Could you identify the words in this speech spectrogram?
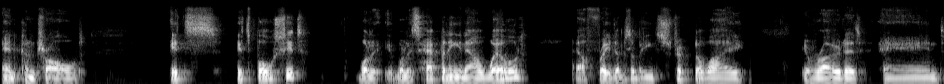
and controlled. It's it's bullshit what, what is happening in our world. Our freedoms are being stripped away, eroded, and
